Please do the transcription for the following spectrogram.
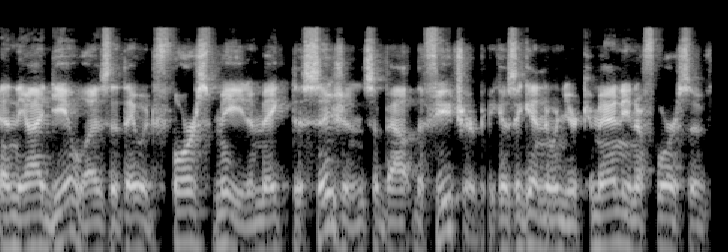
And the idea was that they would force me to make decisions about the future. Because again, when you're commanding a force of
